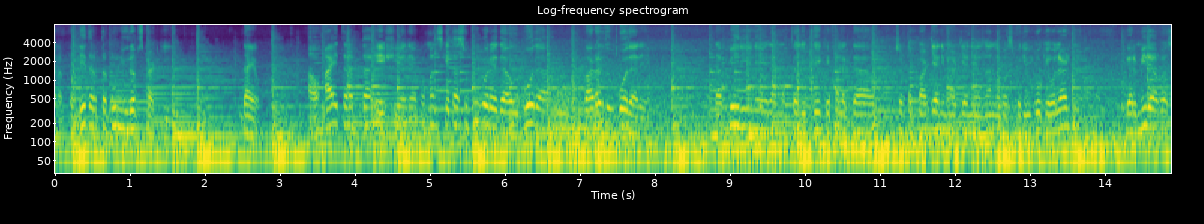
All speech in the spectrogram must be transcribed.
طرف ته دې طرف ته ټول یورپ سٹارټ کیږي دا یو او آی طرف ته ایشیا دی په منځ کې تاسو وګورئ دا اوبو دا بارډر د اوبو دا دی دا پیری نه دا مختلف دی کې خلک دا چرته پارټیانی مارټیانی ځان له بس په دې اوبو کې ولاړ دي ګرمي ده بس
